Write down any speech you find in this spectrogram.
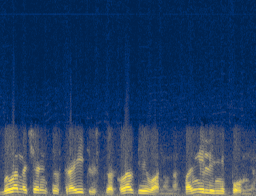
Была начальница строительства Клавдия Ивановна. Фамилию не помню.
